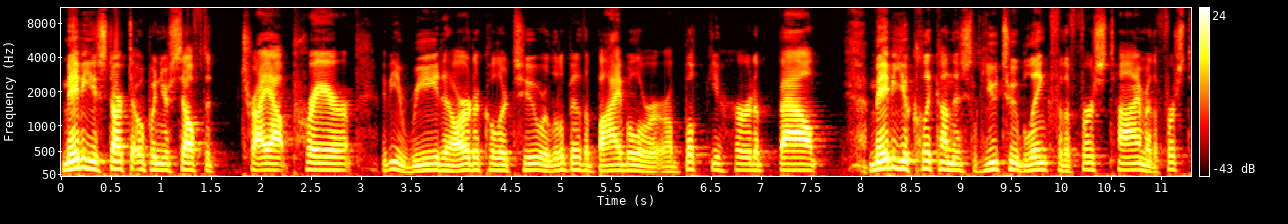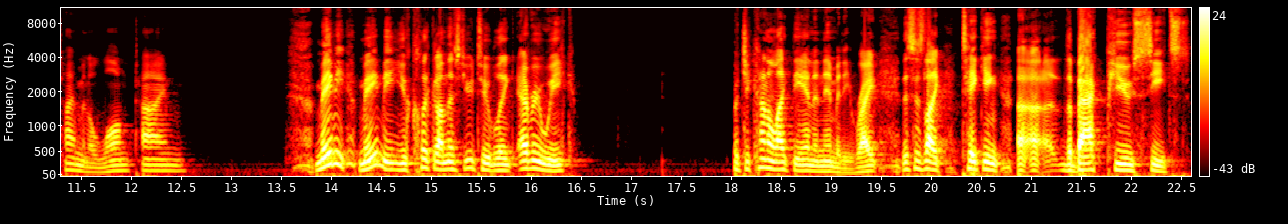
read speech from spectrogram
maybe you start to open yourself to try out prayer. Maybe you read an article or two or a little bit of the Bible or, a book you heard about. Maybe you click on this YouTube link for the first time or the first time in a long time. Maybe, maybe you click on this YouTube link every week, but you kind of like the anonymity, right? This is like taking uh, uh the back pew seats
